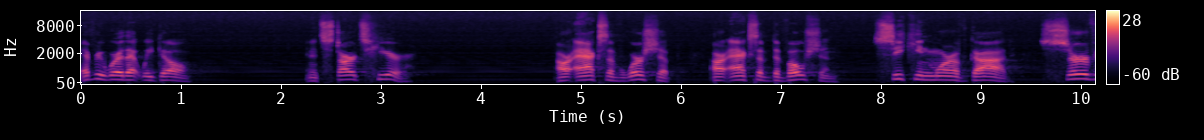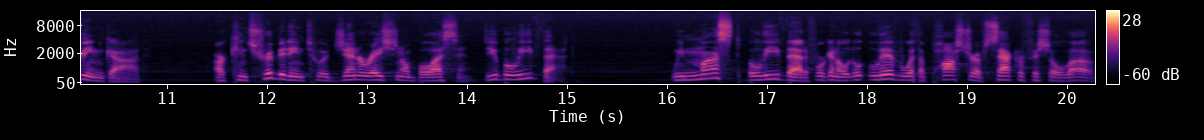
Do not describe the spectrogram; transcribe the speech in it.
everywhere that we go. And it starts here. Our acts of worship, our acts of devotion, seeking more of God, serving God, are contributing to a generational blessing. Do you believe that? We must believe that if we're going to live with a posture of sacrificial love.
